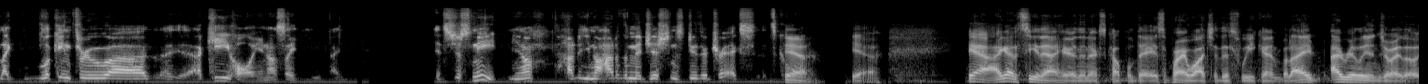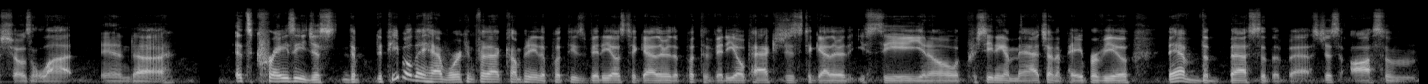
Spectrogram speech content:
like looking through uh, a keyhole. You know, it's like it's just neat. You know, how do you know how do the magicians do their tricks? It's cool. Yeah, yeah, yeah. I got to see that here in the next couple days. I'll probably watch it this weekend, but I I really enjoy those shows a lot, and uh, it's crazy. Just the the people they have working for that company that put these videos together, that put the video packages together that you see, you know, preceding a match on a pay per view. They have the best of the best. Just awesome,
